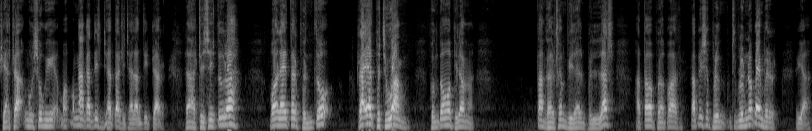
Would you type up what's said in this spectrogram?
diajak ngusungi mengangkat senjata di jalan tidar. Nah di situlah mulai terbentuk rakyat berjuang. Bung Tomo bilang tanggal 19 atau berapa, tapi sebelum sebelum November, ya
